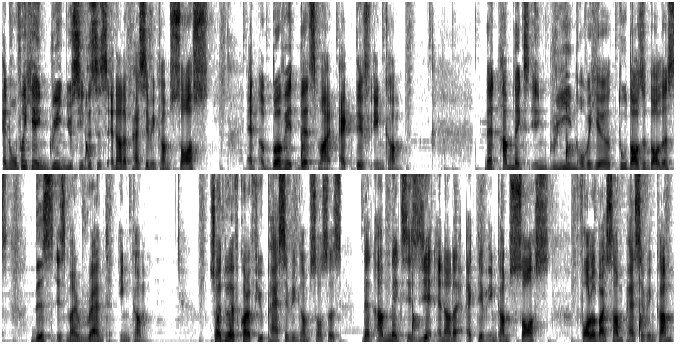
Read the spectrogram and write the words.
And over here in green, you see this is another passive income source. And above it, that's my active income. Then up next in green over here, $2,000, this is my rent income. So I do have quite a few passive income sources. Then up next is yet another active income source, followed by some passive income.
